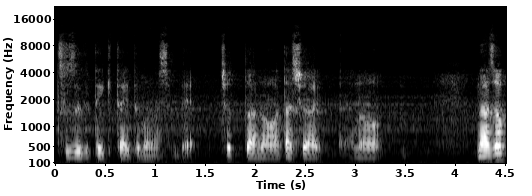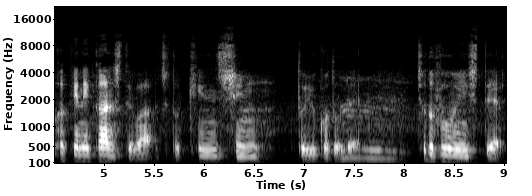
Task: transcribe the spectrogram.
続けていきたいと思いますのでちょっとあの私はあの謎かけに関してはちょっと謹慎ということでうん。ちょっと封印して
